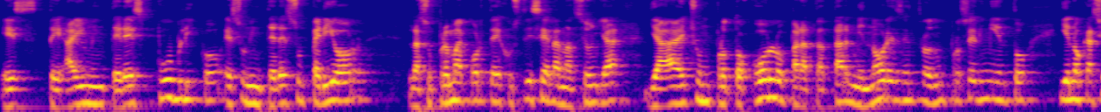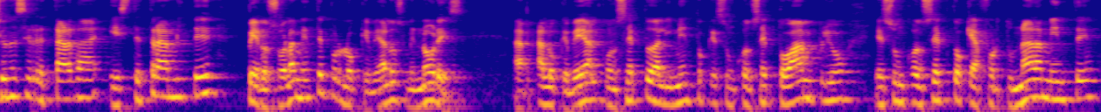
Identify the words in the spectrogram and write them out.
Este, hay un interés público, es un interés superior. La Suprema Corte de Justicia de la Nación ya, ya ha hecho un protocolo para tratar menores dentro de un procedimiento y en ocasiones se retarda este trámite, pero solamente por lo que ve a los menores. A, lo que vea el concepto de alimento, que es un concepto amplio, es un concepto que afortunadamente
